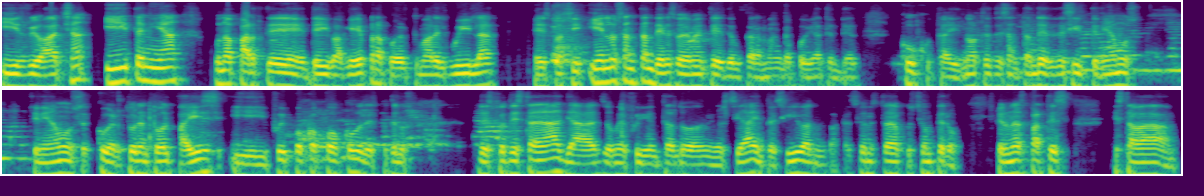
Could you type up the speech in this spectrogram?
y Riohacha y tenía una parte de Ibagué para poder tomar el Huila, esto así, y en los Santanderes obviamente desde Bucaramanga podía atender Cúcuta y norte de Santander, es decir, teníamos, teníamos cobertura en todo el país y fui poco a poco, después de los Después de esta edad ya yo me fui entrando a la universidad, entonces iba en vacaciones, toda la cuestión, pero en unas partes estaba,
